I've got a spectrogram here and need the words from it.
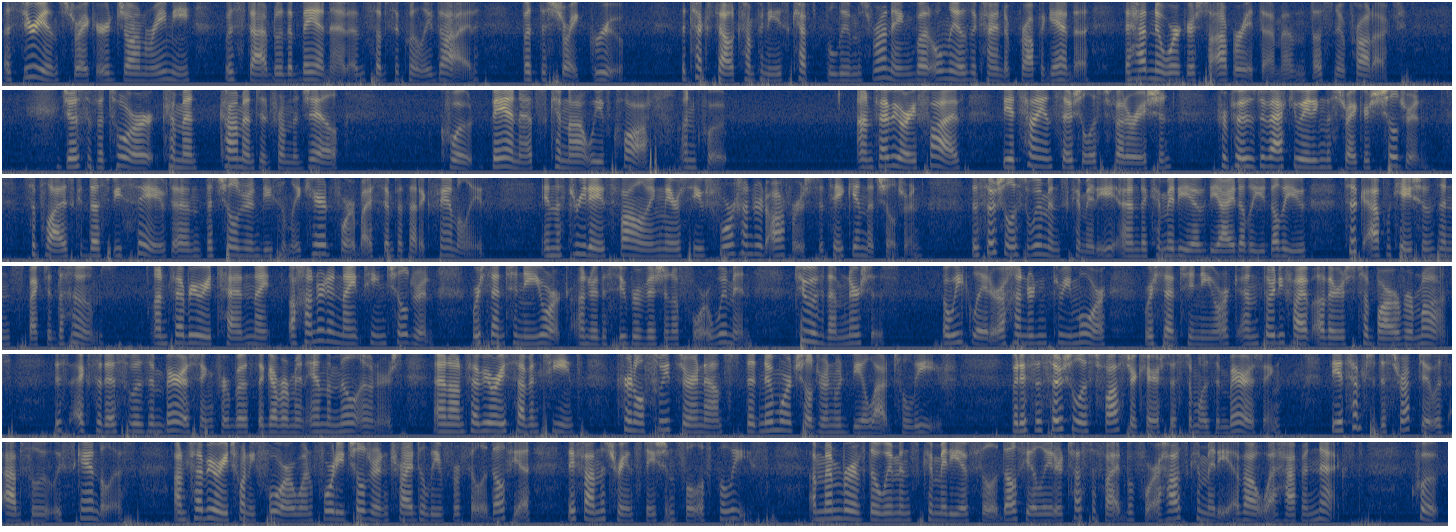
A Syrian striker, John Rami, was stabbed with a bayonet and subsequently died, but the strike grew. The textile companies kept the looms running, but only as a kind of propaganda. They had no workers to operate them, and thus no product. Joseph Ettor comment- commented from the jail, quote, bayonets cannot weave cloth, unquote. On February 5, the Italian Socialist Federation proposed evacuating the strikers' children. Supplies could thus be saved, and the children decently cared for by sympathetic families. In the three days following, they received 400 offers to take in the children. The Socialist Women's Committee and a committee of the IWW took applications and inspected the homes. On February 10, 119 children were sent to New York under the supervision of four women, two of them nurses. A week later, 103 more were sent to New York and 35 others to Barre, Vermont. This exodus was embarrassing for both the government and the mill owners, and on February 17th, Colonel Sweetser announced that no more children would be allowed to leave. But if the socialist foster care system was embarrassing, the attempt to disrupt it was absolutely scandalous. On February 24, when 40 children tried to leave for Philadelphia, they found the train station full of police. A member of the Women's Committee of Philadelphia later testified before a House committee about what happened next. Quote,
